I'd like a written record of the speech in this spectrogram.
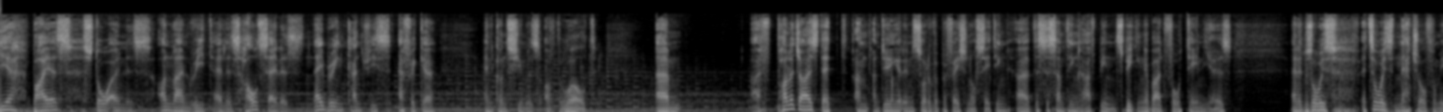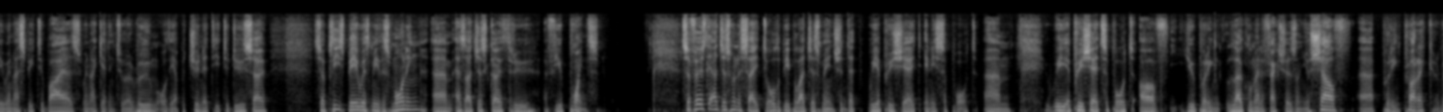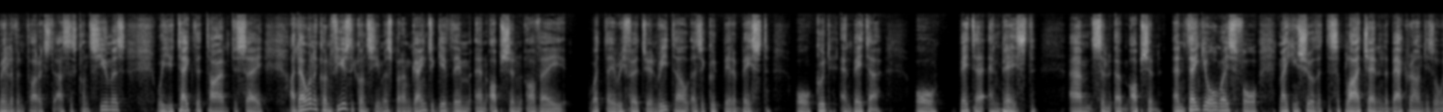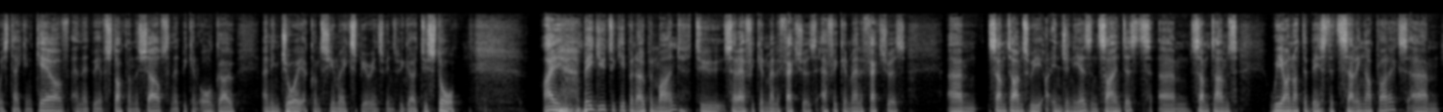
Dear buyers, store owners, online retailers, wholesalers, neighboring countries, Africa, and consumers of the world. Um, I apologize that I'm, I'm doing it in sort of a professional setting. Uh, this is something I've been speaking about for 10 years. And it was always, it's always natural for me when I speak to buyers, when I get into a room or the opportunity to do so. So please bear with me this morning um, as I just go through a few points. So, firstly, I just want to say to all the people I just mentioned that we appreciate any support. Um, we appreciate support of you putting local manufacturers on your shelf, uh, putting product, relevant products to us as consumers, where you take the time to say, I don't want to confuse the consumers, but I'm going to give them an option of a what they refer to in retail as a good, better, best or good and better or better and best um, so, um, option. And thank you always for making sure that the supply chain in the background is always taken care of and that we have stock on the shelves and that we can all go and enjoy a consumer experience when we go to store. I beg you to keep an open mind to South African manufacturers, African manufacturers. Um, sometimes we are engineers and scientists. Um, sometimes we are not the best at selling our products. Um,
